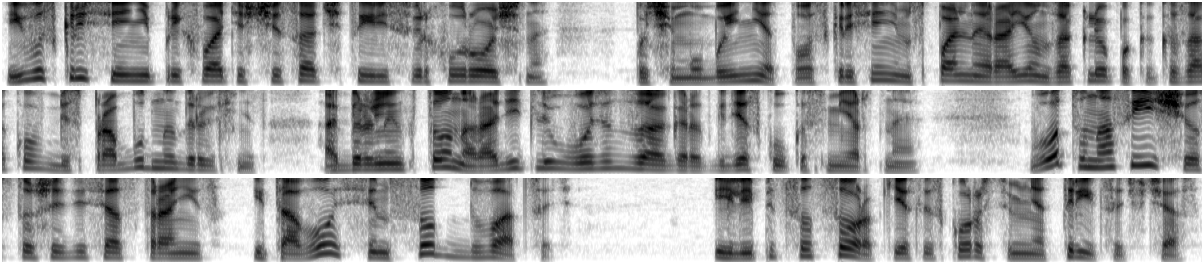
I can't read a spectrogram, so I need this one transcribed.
И в воскресенье прихватишь часа четыре сверхурочно. Почему бы и нет? По воскресеньям спальный район заклепок и казаков беспробудно дрыхнет, а Берлингтона родители увозят за город, где скука смертная. Вот у нас и еще 160 страниц. Итого 720. Или 540, если скорость у меня 30 в час.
